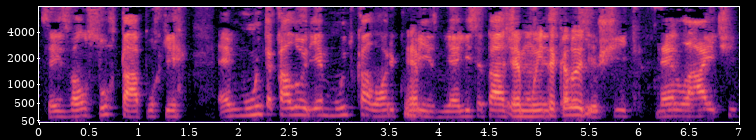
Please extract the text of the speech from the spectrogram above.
vocês vão surtar, porque é muita caloria, é muito calórico é, mesmo. E ali você tá achando é muita caloria. sushi, né, light,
